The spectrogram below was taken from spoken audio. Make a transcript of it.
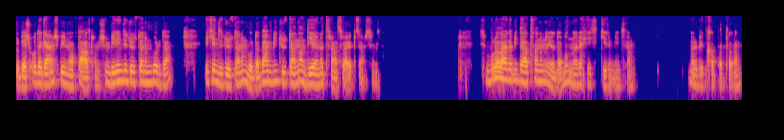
05 o da gelmiş 1.6 olmuş. Şimdi birinci cüzdanım burada. İkinci cüzdanım burada. Ben bir cüzdandan diğerine transfer yapacağım şimdi. Şimdi buralarda bir daha tanımlıyor da bunlara hiç girmeyeceğim. Bunları bir kapatalım.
